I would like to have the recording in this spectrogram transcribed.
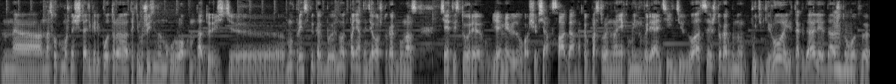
насколько можно считать Гарри Поттера таким жизненным уроком уроком, да, то есть, э, ну, в принципе, как бы, ну, это понятное дело, что как бы у нас вся эта история, я имею в виду вообще вся сага, она как бы построена на неком инварианте индивидуации, что как бы, ну, путь героя и так далее, да, что вот э,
